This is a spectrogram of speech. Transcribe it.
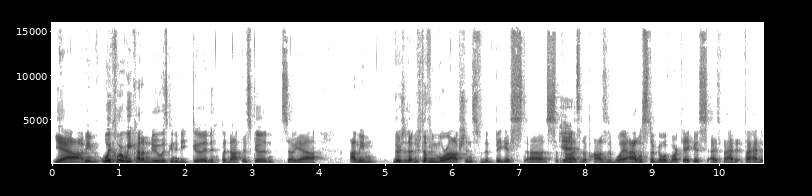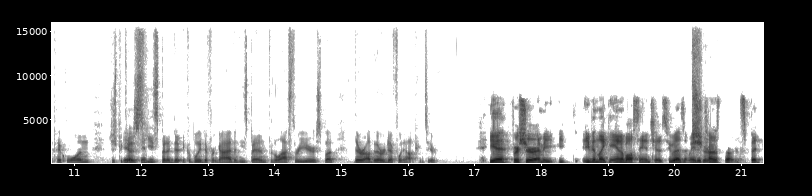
Yeah, I mean, Winkler we kind of knew was going to be good, but not this good. So yeah, I mean, there's there's definitely more options for the biggest uh, surprise yeah. in a positive way. I will still go with Markakis as if I had if I had to pick one, just because yeah, he's been a, a, completely different guy than he's been for the last three years. But there are there are definitely options here. Yeah, for sure. I mean, even like Anibal Sanchez, who hasn't made sure. a ton of starts, but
